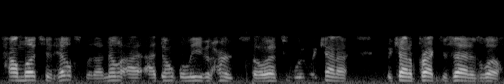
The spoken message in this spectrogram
how much it helps, but I know I, I don't believe it hurts. So that's we kind of we kind of practice that as well.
